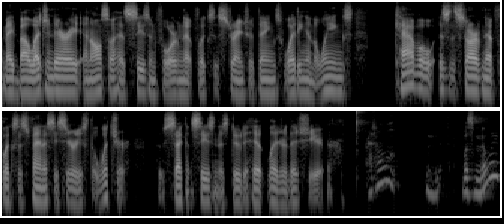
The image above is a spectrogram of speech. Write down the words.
made by Legendary, and also has season four of Netflix's Stranger Things waiting in the wings. Cavill is the star of Netflix's fantasy series The Witcher, whose second season is due to hit later this year. I don't. Was Millie?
